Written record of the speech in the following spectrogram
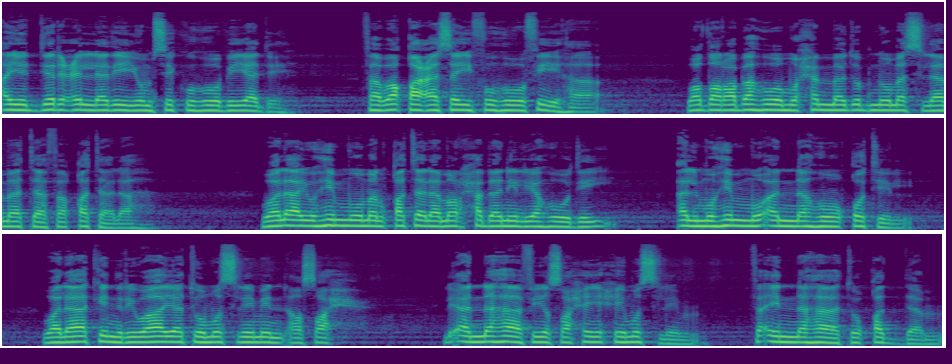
أي الدرع الذي يمسكه بيده فوقع سيفه فيها. وضربه محمد بن مسلمة فقتله. ولا يهم من قتل مرحبا اليهودي. المهم أنه قتل. ولكن رواية مسلم أصح لأنها في صحيح مسلم فإنها تقدم.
